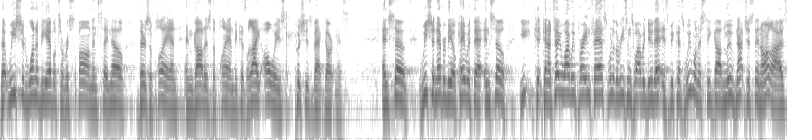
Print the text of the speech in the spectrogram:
That we should want to be able to respond and say, no, there's a plan, and God is the plan because light always pushes back darkness. And so we should never be okay with that. And so, you, can I tell you why we pray and fast? One of the reasons why we do that is because we want to see God move, not just in our lives,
